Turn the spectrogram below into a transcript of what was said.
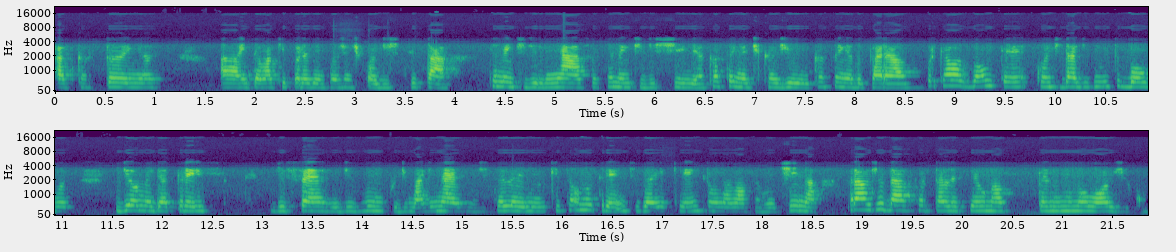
as castanhas. Ah, então aqui, por exemplo, a gente pode citar semente de linhaça, semente de chia, castanha de caju, castanha do Pará, porque elas vão ter quantidades muito boas de ômega 3, de ferro, de zinco, de magnésio, de selênio, que são nutrientes aí que entram na nossa rotina para ajudar a fortalecer o nosso sistema imunológico.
